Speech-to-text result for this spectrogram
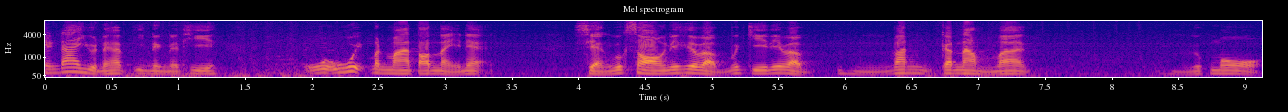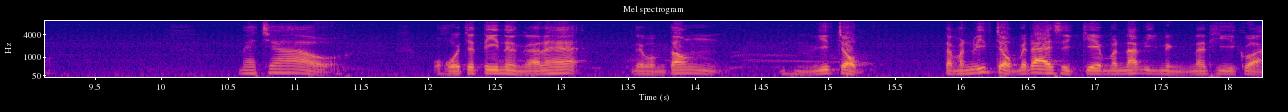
ยังได้อยู่นะครับ อีกหนึ่งนาทีอุ้ยมันมาตอนไหนเนี่ย เสียงลูกซองนี่คือแบบเมื่อกี้นี่แบบอื้อหือลั่นกระหน่ำมาก ลูกโม่ แม่เจ้า โอ้โห จะตีหนึ่งแล้วนะฮะ เดี๋ยวผมต้องอื้อหือรีบจบ แต่มันรีบจบไม่ได้สิ เกมมันนับอีกหนึ่งนาทีกว่า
